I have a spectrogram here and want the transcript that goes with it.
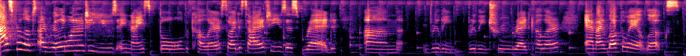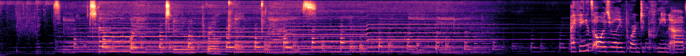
As for lips, I really wanted to use a nice bold color, so I decided to use this red, um, really, really true red color, and I love the way it looks. I think it's always really important to clean up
